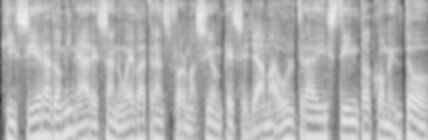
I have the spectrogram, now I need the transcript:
quisiera dominar esa nueva transformación que se llama Ultra Instinto comentó,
